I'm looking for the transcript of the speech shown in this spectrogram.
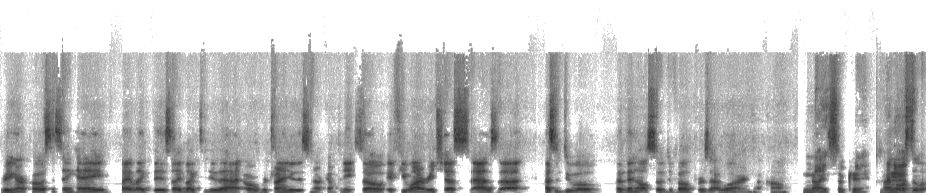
reading our posts and saying hey i like this i'd like to do that or we're trying to do this in our company. So if you want to reach us as a, as a duo but then also developers at welliron.com. Nice. Okay. I'm also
